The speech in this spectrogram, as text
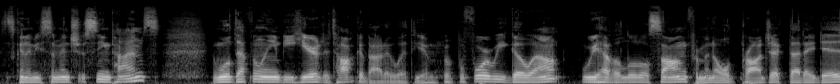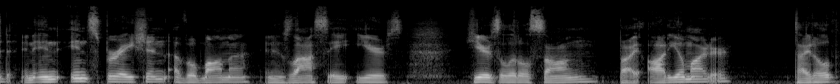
It's going to be some interesting times, and we'll definitely be here to talk about it with you. But before we go out, we have a little song from an old project that I did, an in inspiration of Obama in his last eight years. Here's a little song by Audio Martyr titled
